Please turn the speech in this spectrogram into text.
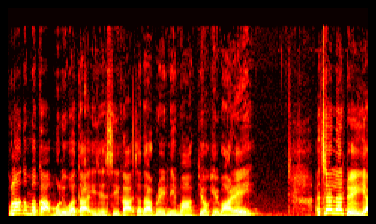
ကုလသမဂ္ဂမိုးလေဝသအေဂျင်စီကကြာသပတေးနေ့မှာပြောခဲ့ပါတယ်။ အချက်လက်တွေအရ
